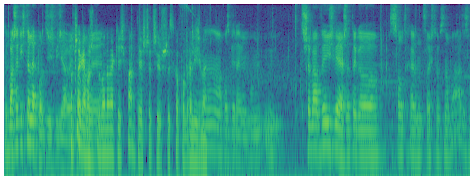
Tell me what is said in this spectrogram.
Chyba, że jakiś teleport gdzieś widziałeś. Poczekaj, może tu będą jakieś fanty jeszcze, czy już wszystko No, pobraliśmy. no, no, pozbierajmy. bo m- Trzeba wyjść, wiesz, do tego Southern, coś tam znowu. A, to są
